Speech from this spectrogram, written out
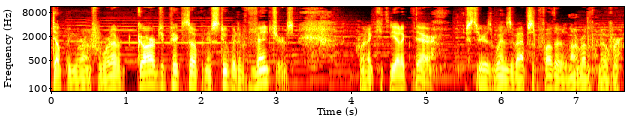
dumping ground for whatever garbage he picks up in his stupid adventures. When I keep the attic there. Mysterious winds of absent father is not relevant. Over.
